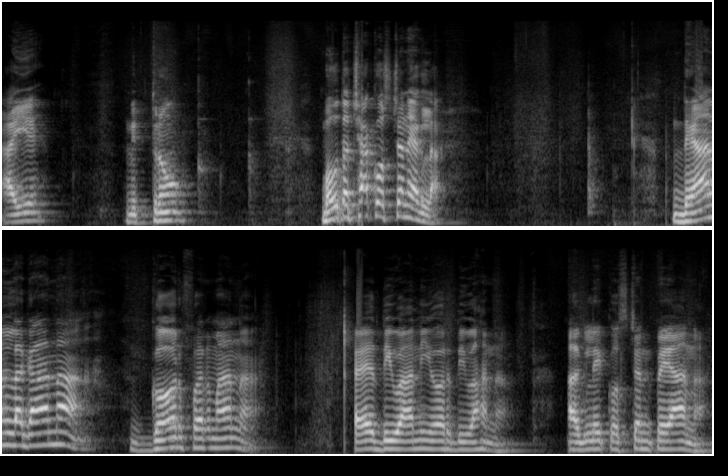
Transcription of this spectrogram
आइए, मित्रों। बहुत अच्छा क्वेश्चन है अगला। ध्यान लगाना, गौर फरमाना ए दीवानी और दीवाना। अगले क्वेश्चन पे आना।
